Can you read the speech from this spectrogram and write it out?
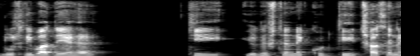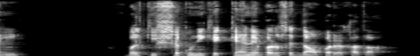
दूसरी बात यह है कि युधिष्ठिर ने खुद की इच्छा से नहीं, बल्कि शकुनी के कहने पर उसे दांव पर रखा था।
